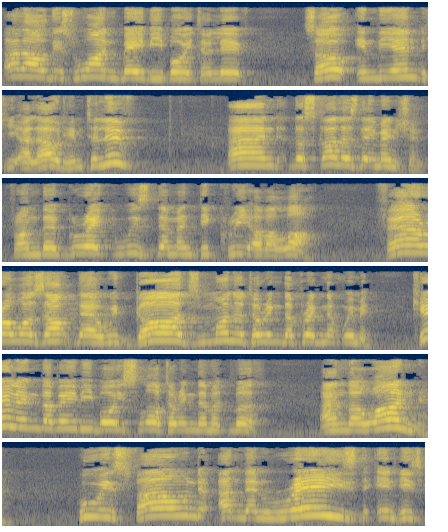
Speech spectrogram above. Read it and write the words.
Allow this one baby boy to live. So, in the end, he allowed him to live. And the scholars they mention, from the great wisdom and decree of Allah, Pharaoh was out there with guards monitoring the pregnant women, killing the baby boys, slaughtering them at birth. And the one who is found and then raised in his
